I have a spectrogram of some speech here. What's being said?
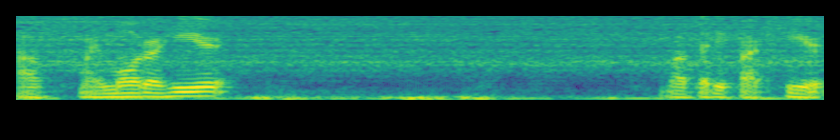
Have my motor here battery pack here.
